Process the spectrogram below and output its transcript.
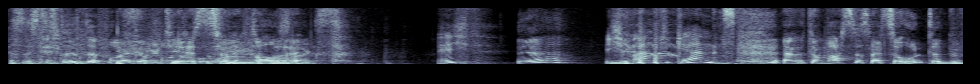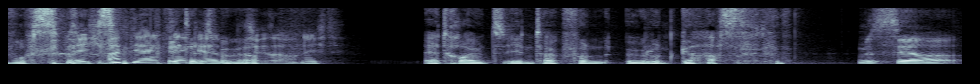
Das ist die dritte Folge, wo du OMV Mal. sagst. Echt? Ja. Ich Ja. mag die gern. Du machst das halt so unterbewusst. Ja, ich mag die halt sehr gern. Ich weiß auch nicht. Er träumt jeden Tag von Öl und Gas. Ist sehr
